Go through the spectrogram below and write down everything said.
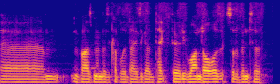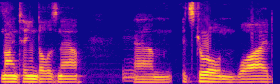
Um, advised members a couple of days ago to take $31. It's sort of into $19 now. Mm. Um, it's drawn wide,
